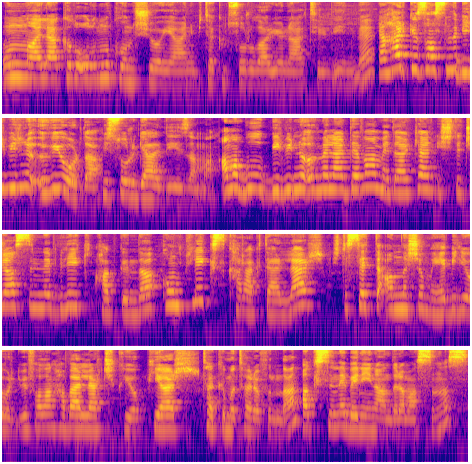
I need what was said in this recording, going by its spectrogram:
Onunla alakalı olumlu konuşuyor yani bir takım sorular yöneltildiğinde. Yani herkes aslında birbirini övüyor da bir soru geldiği zaman. Ama bu birbirini övmeler devam ederken işte Justin ile Blake hakkında kompleks karakterler işte sette anlaşamayabiliyor gibi falan haberler çıkıyor PR takımı tarafından. Aksine beni inandıramazsınız.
